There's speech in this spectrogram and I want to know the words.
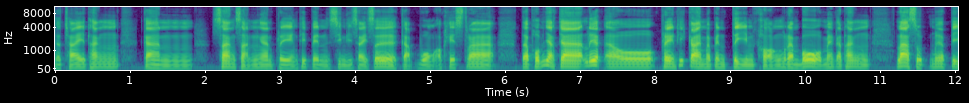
จะใช้ทั้งการสร้างสรรค์งานเพลงที่เป็น synthesizer กับวงออเคสตรา แต่ผมอยากจะเลือกเอาเพลงที่กลายมาเป็นธีมของ Rambo แม้กระทั่งล่าสุดเมื่อปี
